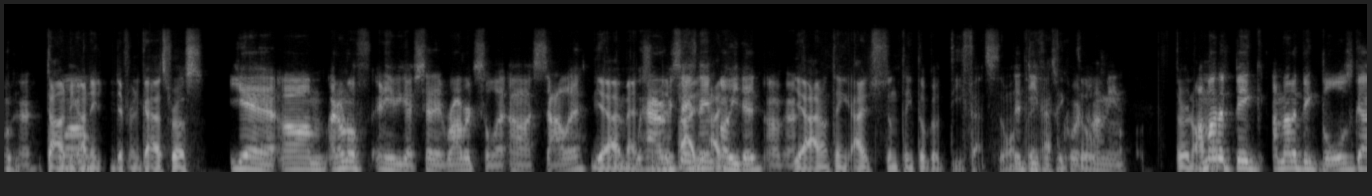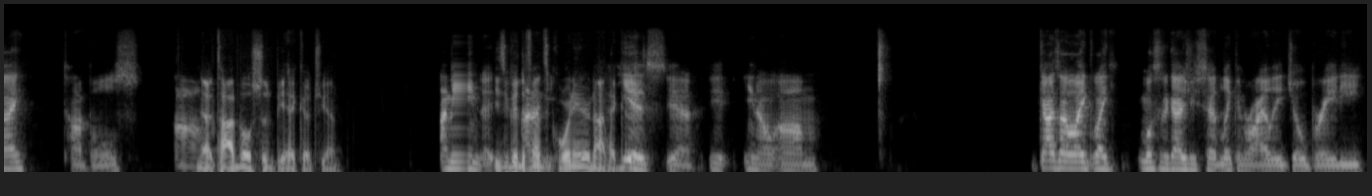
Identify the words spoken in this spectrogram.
Okay. Don, you got any different guys for us? Yeah. Um. I don't know if any of you guys said it. Robert Saleh. Uh. Saleh. Yeah, I mentioned However you say his I- name. I- oh, you did. Okay. Yeah, I don't think I just don't think they'll go defense. The one The thing I think court. I mean, they're I'm not a big. I'm not a big Bowles guy. Todd Bowles. Um, no. Todd Bowles shouldn't be head coach again. I mean, He's a good I defensive coordinator, not head coach. He is, yeah. He- you know, um, guys I like, like most of the guys you said, Lincoln Riley, Joe Brady.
